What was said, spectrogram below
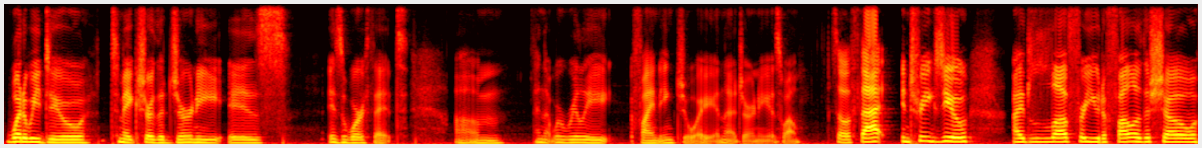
what do we do to make sure the journey is is worth it? Um, and that we're really finding joy in that journey as well. So if that intrigues you, I'd love for you to follow the show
